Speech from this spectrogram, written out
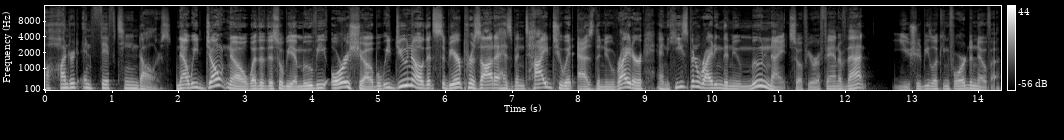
$115. Now, we don't know whether this will be a movie or a show, but we do know that Sabir Pirzada has been tied to it as the new writer, and he's been writing the new Moon Knight. So if you're a fan of that, you should be looking forward to Nova.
